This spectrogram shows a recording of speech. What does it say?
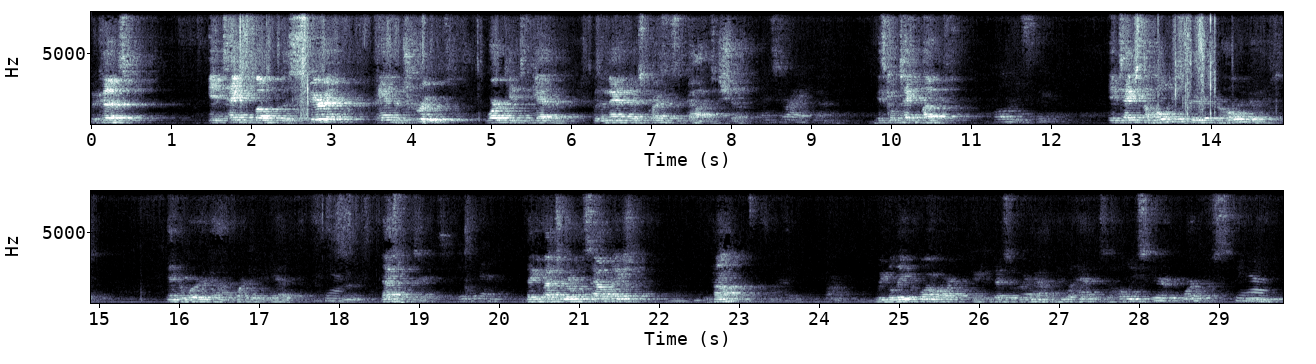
Because it takes both the spirit and the truth working together for the manifest presence of God to show. That's right. It's going to take both. Holy Spirit. It takes the Holy Spirit, the Holy Ghost, and the Word of God working together. Yeah. That's what it takes. Amen. Think about your own salvation. Huh? We believe with our heart and confess with our mouth. And what happens? The Holy Spirit works. Yeah.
